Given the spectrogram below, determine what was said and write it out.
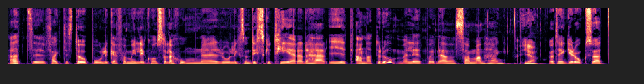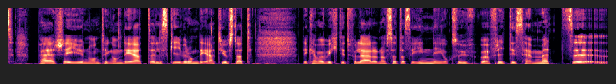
att eh, faktiskt ta upp olika familjekonstellationer och liksom diskutera det här i ett annat rum eller på ett annat sammanhang. Ja. Jag tänker också att Per säger ju någonting om det, att, eller skriver om det, att just att det kan vara viktigt för lärarna att sätta sig in i också fritidshemmets eh,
